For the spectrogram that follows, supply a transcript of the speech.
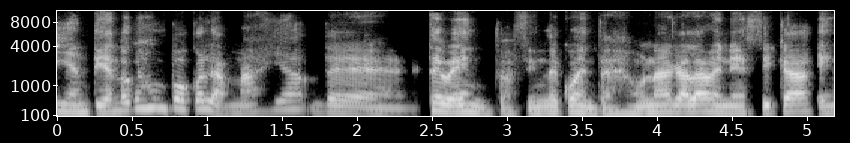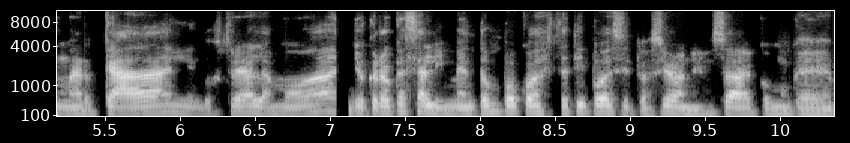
y entiendo que es un poco la magia de este evento, a fin de cuentas. Es una gala benéfica enmarcada en la industria de la moda. Yo creo que se alimenta un poco de este tipo de situaciones. O sea, como que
